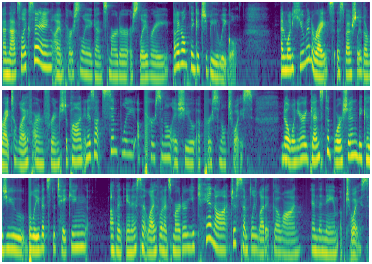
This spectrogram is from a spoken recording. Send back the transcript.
And that's like saying I'm personally against murder or slavery, but I don't think it should be illegal. And when human rights, especially the right to life, are infringed upon, and it is not simply a personal issue, a personal choice. No, when you're against abortion because you believe it's the taking of an innocent life when it's murder, you cannot just simply let it go on in the name of choice.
